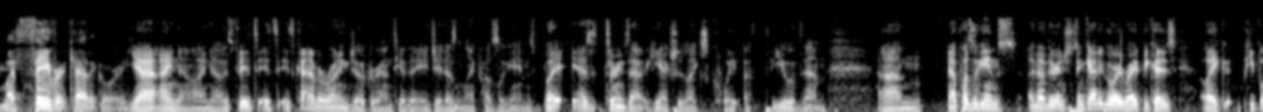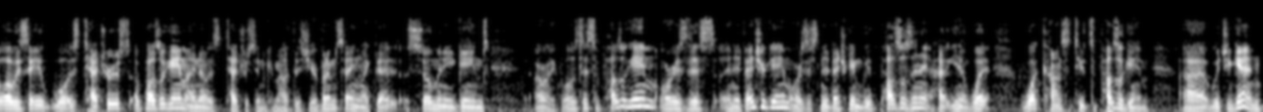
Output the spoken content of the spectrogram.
my favorite category. Yeah, I know, I know. It's, it's it's it's kind of a running joke around here that AJ doesn't like puzzle games, but as it turns out, he actually likes quite a few of them. Um, now, puzzle games another interesting category, right? Because like people always say, "Well, is Tetris a puzzle game?" I know it's Tetris didn't come out this year, but I'm saying like that. So many games are like, "Well, is this a puzzle game, or is this an adventure game, or is this an adventure game with puzzles in it?" How you know what what constitutes a puzzle game? Uh, which again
